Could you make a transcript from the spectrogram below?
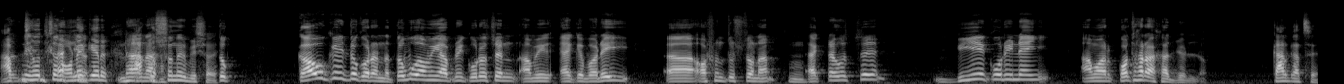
আপনি হচ্ছেন অনেকের। আকর্ষণের বিষয়। তো কাউকেই তো করেন না। তবু আমি আপনি করেছেন আমি একেবারেই অসন্তুষ্ট না। একটা হচ্ছে বিয়ে করি নাই আমার কথা রাখার জন্য। কার কাছে?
